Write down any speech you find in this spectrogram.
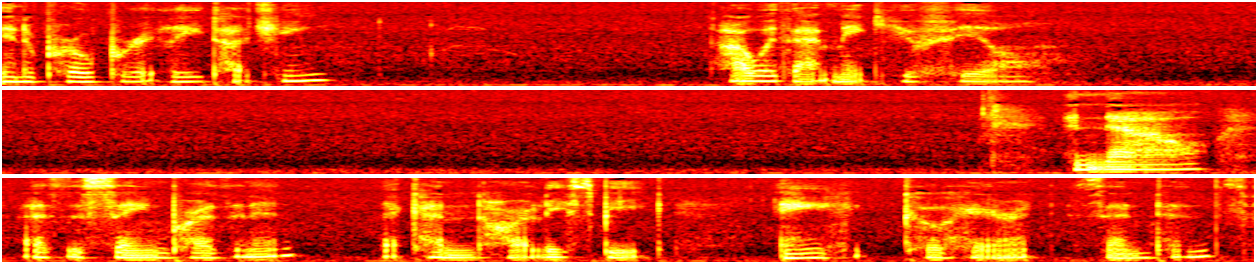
inappropriately touching, how would that make you feel? And now, as the same president that can hardly speak a coherent sentence.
